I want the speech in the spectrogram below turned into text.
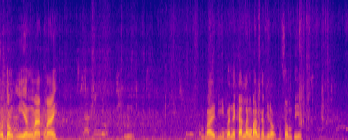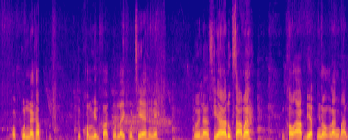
ก็ต้องเอียงมากไหมสำบายดีบรรยากาศล้างบ้านครับพี่น้องซัมปีขอบคุณนะครับ ทุกคอมเมนต์ฝากกดไลค์กดแชร์ให้เนี่ยโดยนางเสียลูกสาวมาเขาอาบเดียดพี่น้องล้างบ้าน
